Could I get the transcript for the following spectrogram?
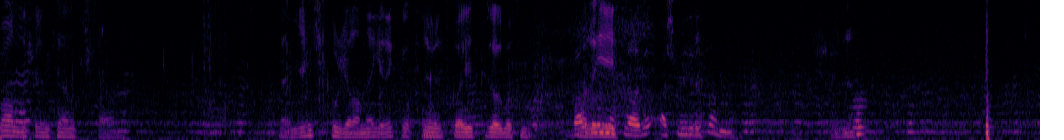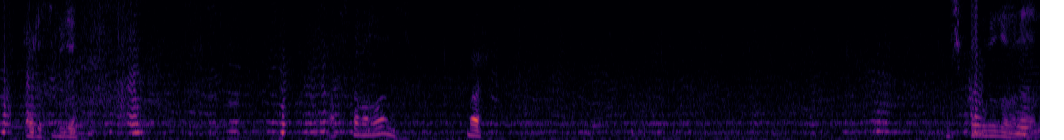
Balını şöyle bir kenara tut abi. Bence hiç kurcalamaya gerek yok. Evet gayet güzel bakın. Bağlı iyi. nasıl abi? Açmaya gerek var mı? Şöyle. Arası güzel. Açta bal var mı? Var. Açıkta burada da var abi.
